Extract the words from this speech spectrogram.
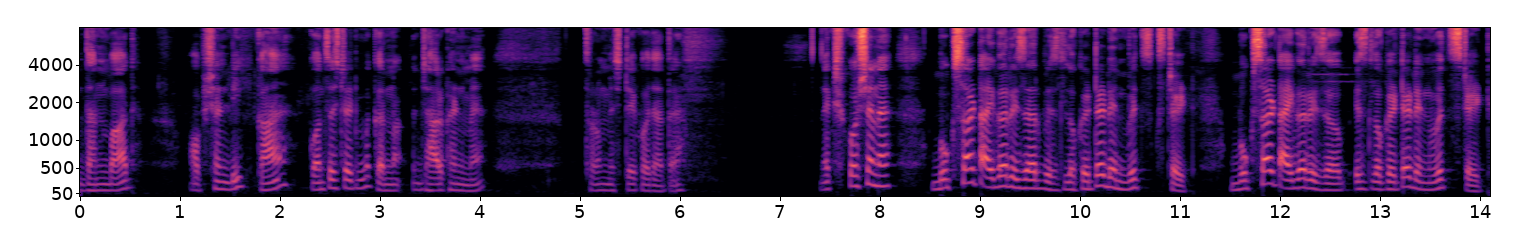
धनबाद ऑप्शन डी कहाँ है? कौन से स्टेट में? करना, झारखंड में थोड़ा मिस्टेक हो जाता है। नेक्स्ट क्वेश्चन है Buxa tiger reserve is located in which state Buxa tiger reserve is located in which state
